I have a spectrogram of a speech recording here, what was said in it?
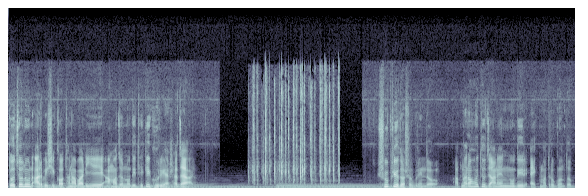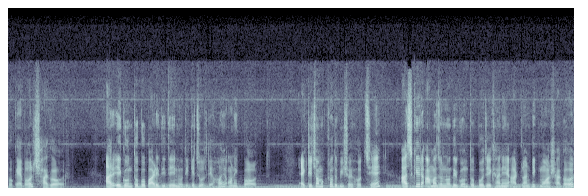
তো চলুন আর বেশি কথা না বাড়িয়ে আমাজন নদী থেকে ঘুরে আসা যাক। সুপ্রিয় দর্শকবৃন্দ, আপনারা হয়তো জানেন নদীর একমাত্র গন্তব্য কেবল সাগর। আর এই গন্তব্য পাড়ি দিতে নদীকে চলতে হয় অনেক পথ। একটি চমকপ্রদ বিষয় হচ্ছে, আজকের আমাজন নদীর গন্তব্য যেখানে আটলান্টিক মহাসাগর,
